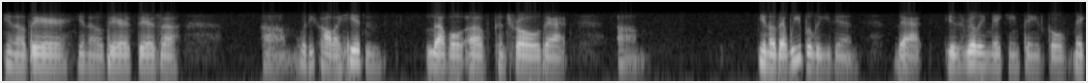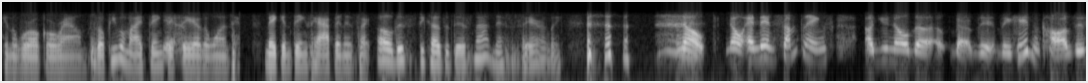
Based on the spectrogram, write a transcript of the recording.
You know, there you know, there there's a um what do you call a hidden level of control that um you know that we believe in that is really making things go making the world go round. So people might think Yeah. that they are the ones making things happen. It's like, oh, this is because of this. Not necessarily. No, no, and then some things, uh, you know, the, the the the hidden causes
